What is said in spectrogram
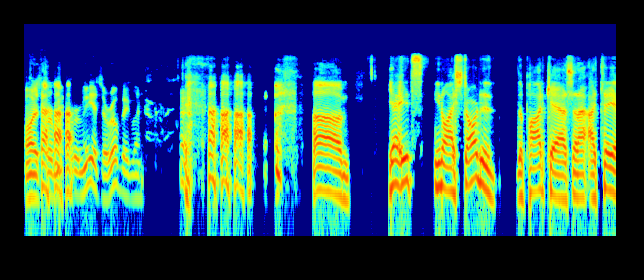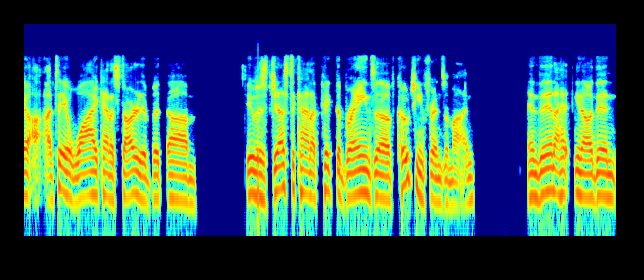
Well, for, me, for me, it's a real big one. um, yeah, it's you know I started the podcast, and I, I tell you I, I tell you why I kind of started it, but um, it was just to kind of pick the brains of coaching friends of mine, and then I had you know then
